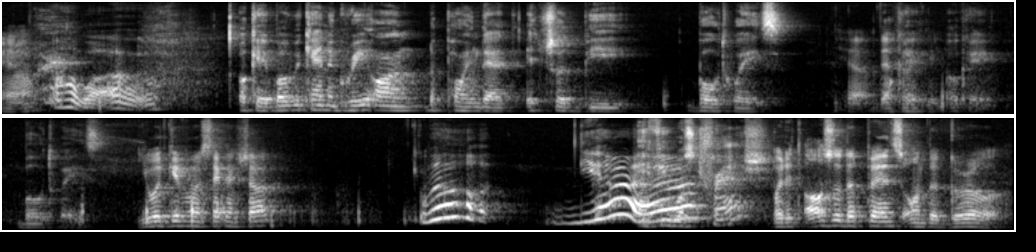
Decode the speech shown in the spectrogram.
Yeah. Oh wow. Okay, but we can agree on the point that it should be both ways. Yeah, definitely. Okay, okay, both ways. You would give him a second shot, Well, yeah. if he was trash, but it also depends on the girl.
